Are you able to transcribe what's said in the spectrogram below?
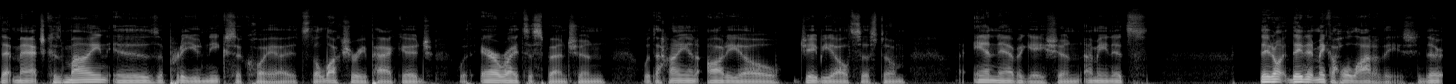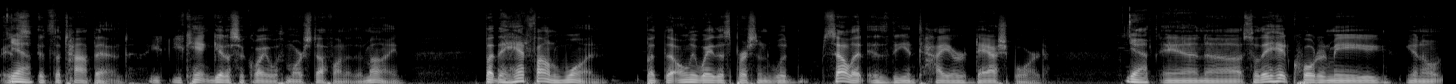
that matched because mine is a pretty unique Sequoia. It's the luxury package with air ride suspension, with the high end audio JBL system, and navigation. I mean, it's they don't they didn't make a whole lot of these. It's, Yeah. it's the top end. You you can't get a Sequoia with more stuff on it than mine. But they had found one. But the only way this person would sell it is the entire dashboard. Yeah. And uh, so they had quoted me, you know,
